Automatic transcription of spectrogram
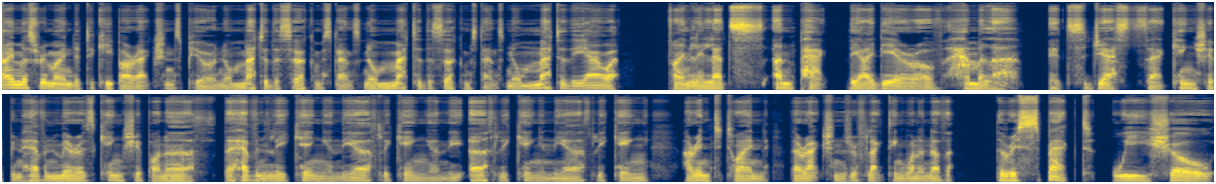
timeless reminder to keep our actions pure no matter the circumstance, no matter the circumstance, no matter the hour. Finally, let's unpack the idea of Hamelach. It suggests that kingship in heaven mirrors kingship on earth. The heavenly king and the earthly king and the earthly king and the earthly king are intertwined, their actions reflecting one another. The respect we show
